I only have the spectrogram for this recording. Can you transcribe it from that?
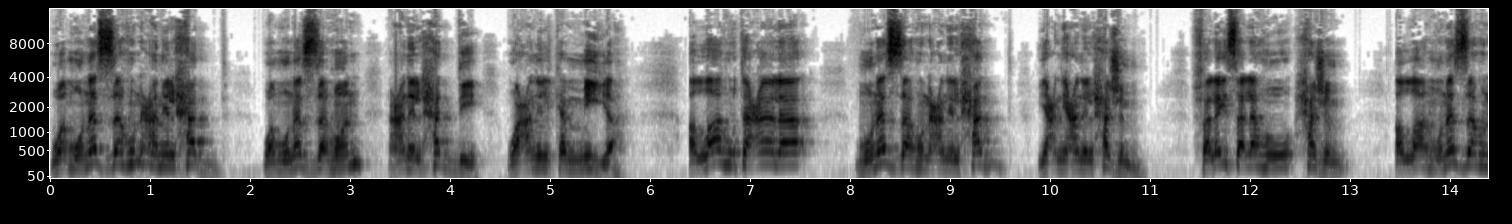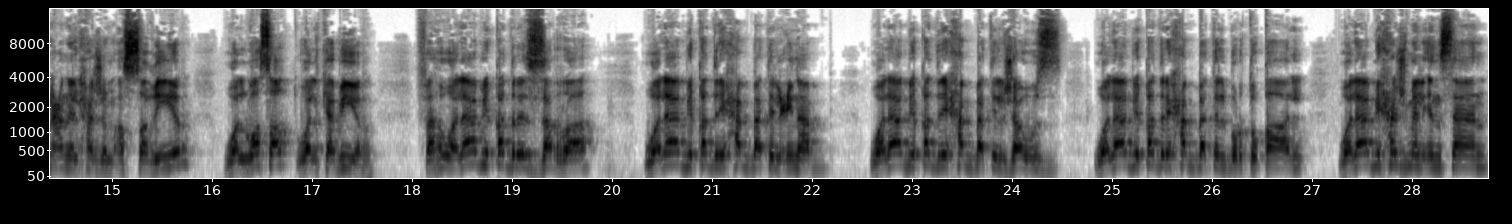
ومنزه عن الحد ومنزه عن الحد وعن الكمية. الله تعالى منزه عن الحد يعني عن الحجم. فليس له حجم. الله منزه عن الحجم الصغير والوسط والكبير. فهو لا بقدر الذرة ولا بقدر حبة العنب ولا بقدر حبة الجوز ولا بقدر حبة البرتقال ولا بحجم الإنسان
